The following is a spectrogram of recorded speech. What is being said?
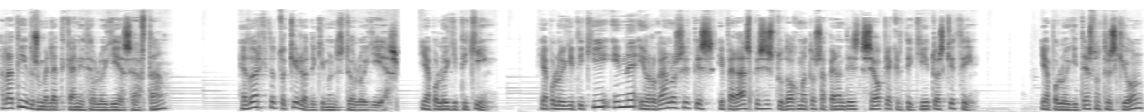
αλλά τι είδους μελέτη κάνει η θεολογία σε αυτά; Εδώ έρχεται το κύριο αντικείμενο της θεολογίας, η απολογητική. Η απολογητική είναι η οργάνωση της υπεράσπισης του δόγματος απέναντι σε όποια κριτική του ασκηθεί. Οι απολογητές των θρησκειών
